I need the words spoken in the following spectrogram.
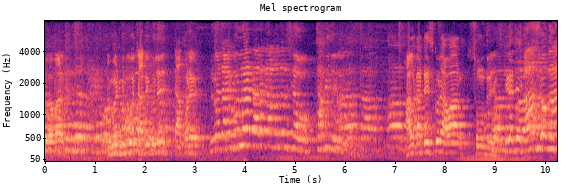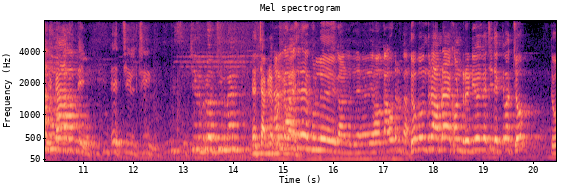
তো আবার রুমে ঢুকবো চাবি খুলে তারপরে হালকা ড্রেস করে আবার সমুদ্রে যাব ঠিক আছে। এ চিল চিল। হ্যাঁ তো বন্ধুরা আমরা এখন রেডি হয়ে গেছি দেখতে পাচ্ছ? তো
